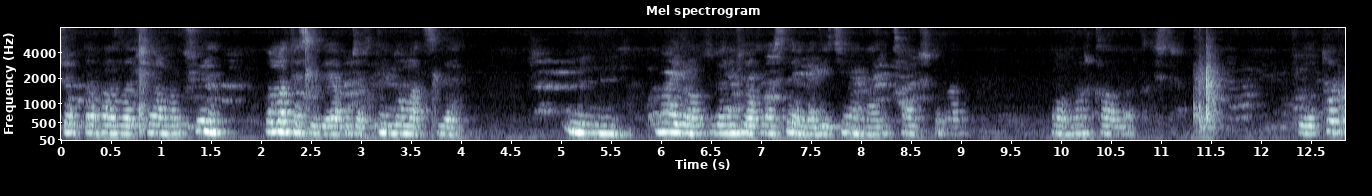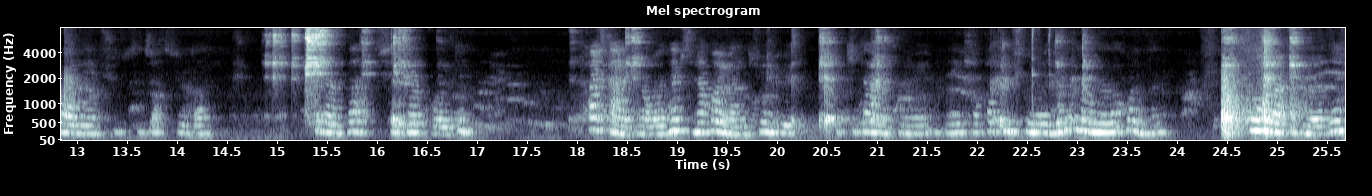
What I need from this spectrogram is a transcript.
çok da fazla bir şey almadık. Şunu domatesli de yapacaktım. Domatesli. Hmm, maydanozu benim çocuklar sevmediği için onları karıştırmadım. Onlar kaldı işte. Şöyle toparlayayım şu sıcak sudan. Biraz da şeker koydum. Kaç tanesini koydum? Hepsine koymadım. Çünkü iki tanesini neyi kapatmıştım ödülüm. Onlara koymadım. Sonra böyle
